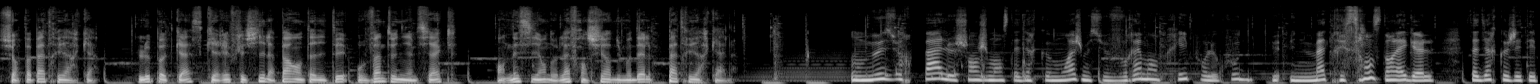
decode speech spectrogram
sur Papatriarcat, le podcast qui réfléchit la parentalité au XXIe siècle en essayant de l'affranchir du modèle patriarcal on mesure pas le changement. C'est-à-dire que moi, je me suis vraiment pris pour le coup une matrescence dans la gueule. C'est-à-dire que j'étais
